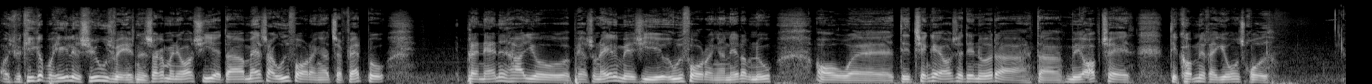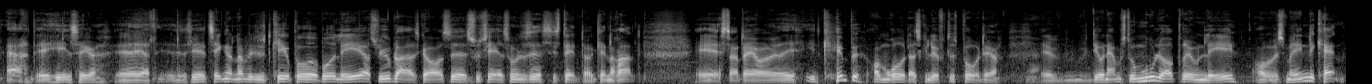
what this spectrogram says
Og hvis vi kigger på hele sygehusvæsenet, så kan man jo også sige, at der er masser af udfordringer at tage fat på Blandt andet har de jo personalemæssige udfordringer netop nu, og øh, det tænker jeg også, at det er noget, der, der vil optage det kommende regionsråd. Ja, det er helt sikkert. Jeg, jeg tænker, når vi kigger på både læger og sygeplejersker, og også social- og sundhedsassistenter generelt, øh, så der er jo et kæmpe område, der skal løftes på der. Ja. Øh, det er jo nærmest umuligt at opdrive en læge, og hvis man endelig kan,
